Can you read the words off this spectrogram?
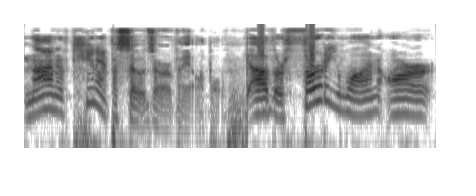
nine of ten episodes are available. The other 31 are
